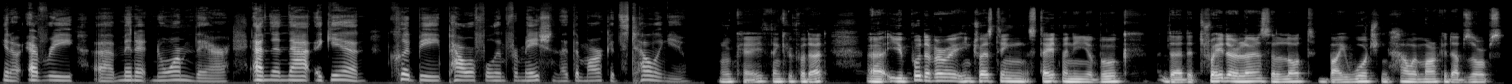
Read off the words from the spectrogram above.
you know every uh, minute norm there and then that again could be powerful information that the market's telling you okay thank you for that. Uh, you put a very interesting statement in your book that the trader learns a lot by watching how a market absorbs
